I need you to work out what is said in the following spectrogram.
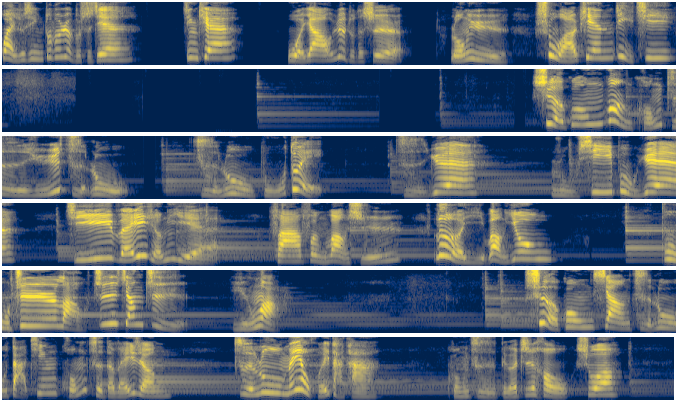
欢迎收听多多阅读时间。今天我要阅读的是《论语·述而篇》第七。社公问孔子与子路，子路不对。子曰：“汝昔不曰。”其为人也，发愤忘食，乐以忘忧，不知老之将至，云尔。社公向子路打听孔子的为人，子路没有回答他。孔子得知后说：“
